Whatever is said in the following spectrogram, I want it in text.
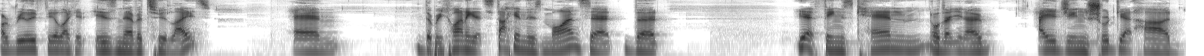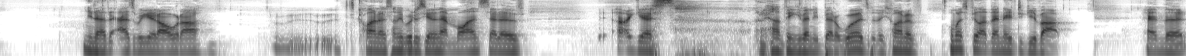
I really feel like it is never too late and that we kind of get stuck in this mindset that yeah, things can or that you know aging should get hard. You know, that as we get older, it's kind of some people just get in that mindset of I guess I can't think of any better words, but they kind of almost feel like they need to give up. And that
